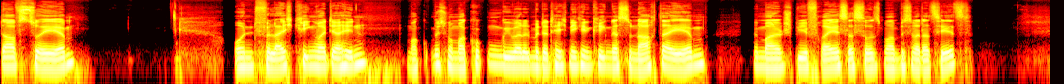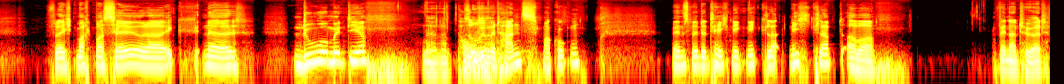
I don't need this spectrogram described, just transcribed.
darfst zur EM. Und vielleicht kriegen wir es ja hin. Mal, müssen wir mal gucken, wie wir das mit der Technik hinkriegen, dass du nach der EM, wenn mal ein Spiel frei ist, dass du uns mal ein bisschen was erzählst. Vielleicht macht Marcel oder ich eine, ein Duo mit dir, Pause. so wie mit Hans. Mal gucken, wenn es mit der Technik nicht, kla nicht klappt, aber wenn er hört,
